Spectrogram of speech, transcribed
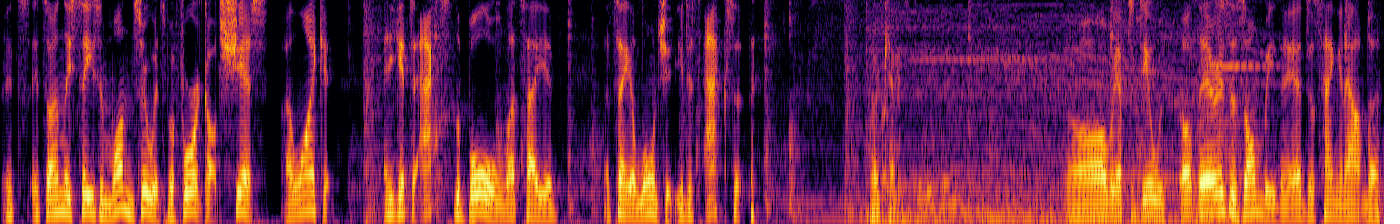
It's it's only season one too. It's before it got shit. I like it. And you get to axe the ball. That's how you that's how you launch it. You just axe it. okay. Oh, we have to deal with Oh, there is a zombie there just hanging out in a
